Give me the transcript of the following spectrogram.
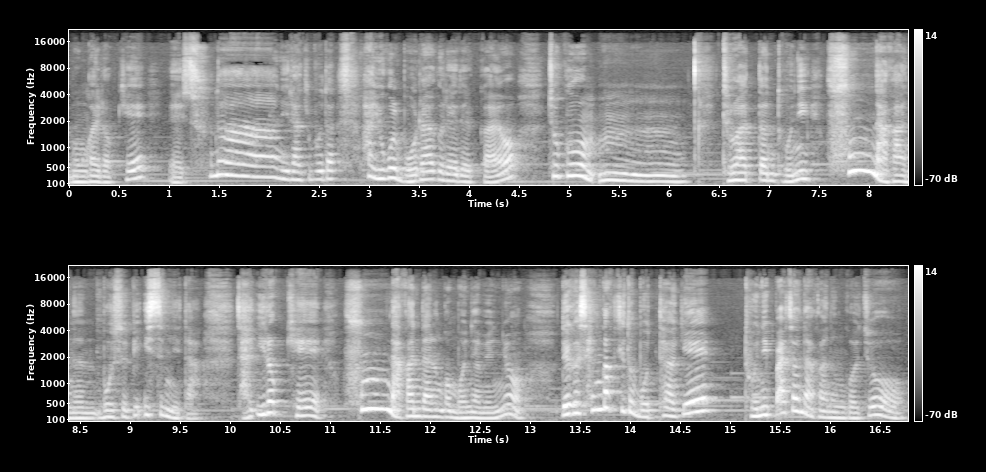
뭔가 이렇게 예, 순환이라기보다 아 이걸 뭐라 그래야 될까요? 조금 음, 들어왔던 돈이 훅 나가는 모습이 있습니다. 자 이렇게 훅 나간다는 건 뭐냐면요, 내가 생각지도 못하게 돈이 빠져나가는 거죠.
